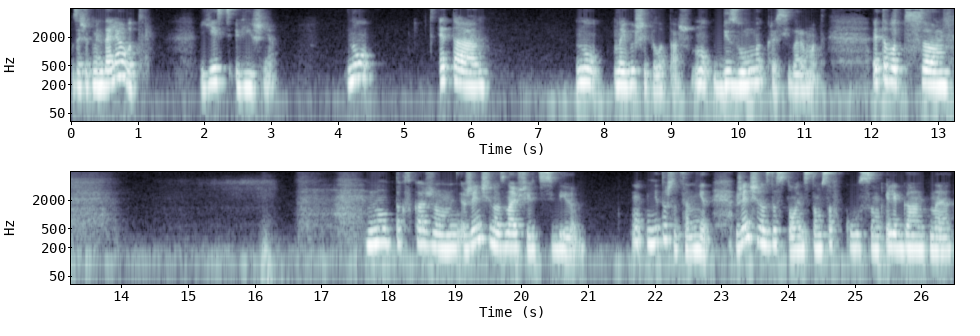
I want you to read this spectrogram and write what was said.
за счет миндаля вот есть вишня. Ну, это, ну, наивысший пилотаж. Ну, безумно красивый аромат. Это вот... Э, ну, так скажем, женщина, знающая себе ну, не то, что цен, нет. Женщина с достоинством, со вкусом, элегантная.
